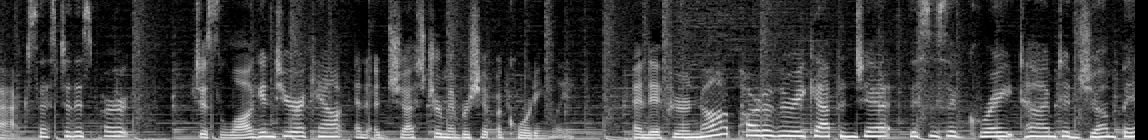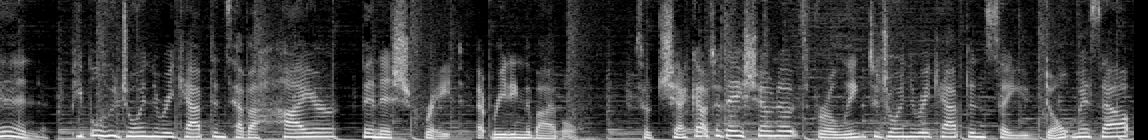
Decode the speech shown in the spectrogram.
access to this perk, just log into your account and adjust your membership accordingly. And if you're not part of the Recaptains yet, this is a great time to jump in. People who join the Recaptains have a higher finish rate at reading the Bible. So check out today's show notes for a link to join the Recaptains so you don't miss out,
